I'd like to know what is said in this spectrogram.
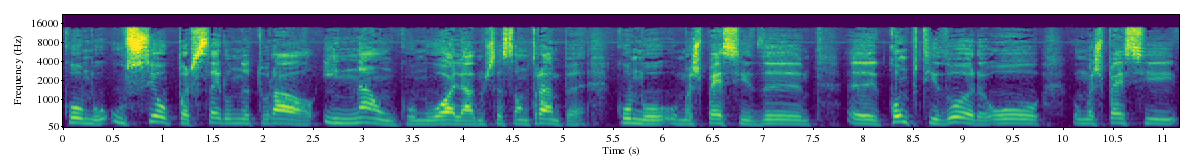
como o seu parceiro natural e não como olha a administração Trump como uma espécie de eh, competidor ou uma espécie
